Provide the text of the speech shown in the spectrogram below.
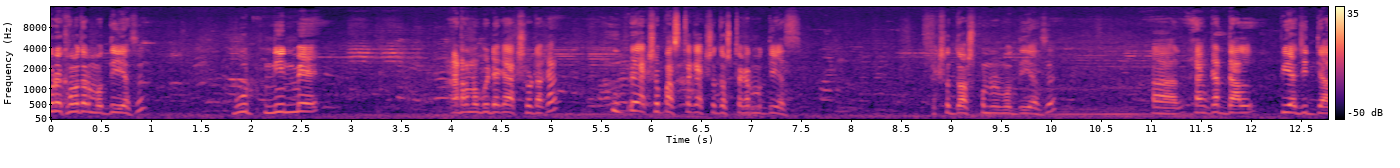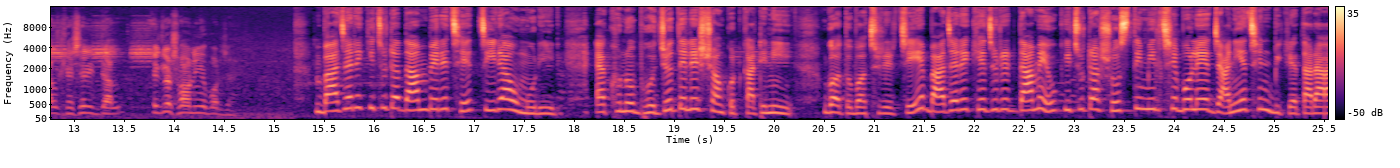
করে ক্ষমতার মধ্যেই আছে। বুট নিম্নে আটানব্বই টাকা, একশো টাকা, উপরে একশো পাঁচ টাকা, একশো দশ টাকার মধ্যেই আছে। একশো দশ, পনেরোর মধ্যেই আছে। আর অ্যাঙ্কার ডাল, পেঁয়াজির ডাল, খেসারির ডাল, এগুলো সহনীয় পর্যায়ে। বাজারে কিছুটা দাম বেড়েছে চিরা ও মুড়ির। এখনও ভোজ্য তেলের সংকট কাটেনি। গত বছরের চেয়ে বাজারে খেজুরের দামেও কিছুটা স্বস্তি মিলছে বলে জানিয়েছেন বিক্রেতারা।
